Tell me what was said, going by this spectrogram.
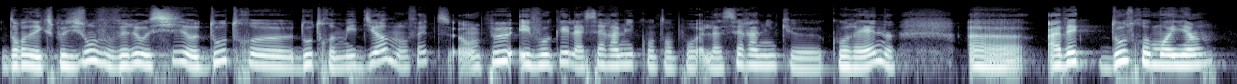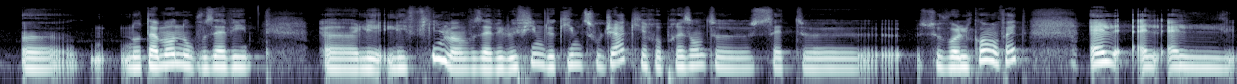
dans l'exposition, vous verrez aussi euh, d'autres médiums. En fait, on peut évoquer la céramique contemporaine, la céramique coréenne, avec d'autres moyens. notamment, donc vous avez les, films. Hein. vous avez le film de Kim Suja qui représente ce volcan. En fait, elle, elle, elle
